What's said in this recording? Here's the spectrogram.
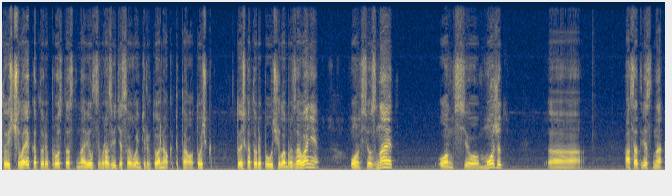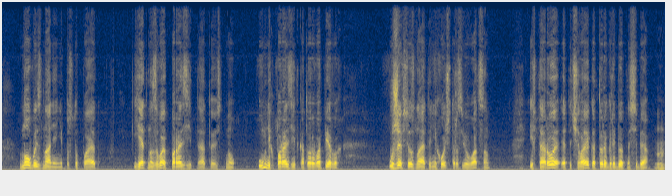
То есть человек, который просто остановился в развитии своего интеллектуального капитала, точка. То есть который получил образование, он все знает, он все может, э, а соответственно новые знания не поступают. Я это называю паразит, да, то есть, ну, умник-паразит, который, во-первых, уже все знает и не хочет развиваться, и второе, это человек, который гребет на себя. Угу.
